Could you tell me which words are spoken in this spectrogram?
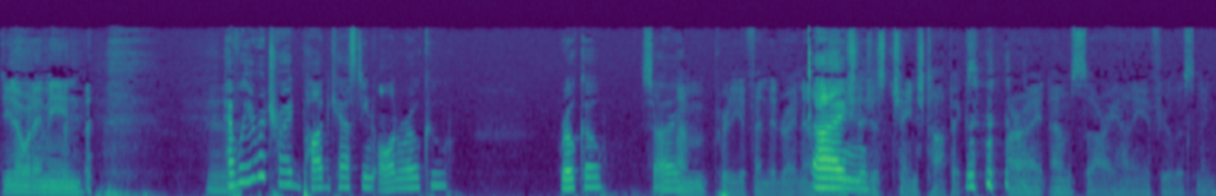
Do you know what I mean? Have we ever tried podcasting on Roku? Roku? Sorry. I'm pretty offended right now. I we should just change topics. All right. I'm sorry, honey, if you're listening.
